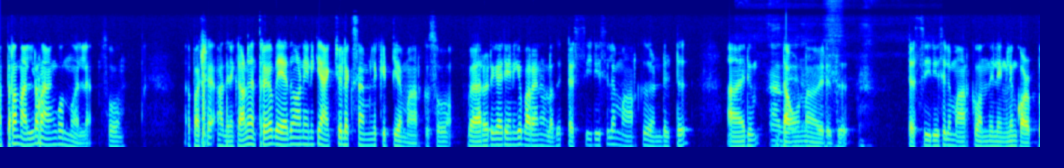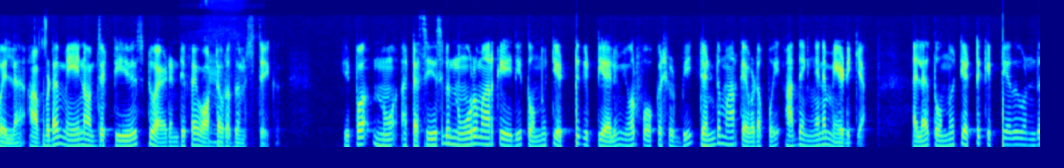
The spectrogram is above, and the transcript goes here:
അത്ര നല്ല റാങ്ക് ഒന്നുമല്ല സോ പക്ഷേ അതിനേക്കാളും എത്രയോ ഭേദമാണ് എനിക്ക് ആക്ച്വൽ എക്സാമിൽ കിട്ടിയ മാർക്ക്. സോ വേറൊരു കാര്യം എനിക്ക് പറയാനുള്ളത്. ടെസ്റ്റ് സീരീസിലെ മാർക്ക് കണ്ടിട്ട് ആരും ഡൗൺ ആവരുത്. ടെസ്റ്റ് സീരീസിൽ മാർക്ക് വന്നില്ലെങ്കിലും കുഴപ്പമില്ല. അവിടെ main objective is to identify whatever the mistake. ഇപ്പോൾ ടെസ്റ്റ് സീരീസിൽ നൂറ് മാർക്ക് എഴുതി തൊണ്ണൂറ്റി എട്ട് കിട്ടിയാലും യുവർ ഫോക്കസ് ഷുഡ് ബി രണ്ട് മാർക്ക് എവിടെ പോയി? അതെങ്ങനെ മേടിക്കാം? അല്ലാതെ തൊണ്ണൂറ്റി എട്ട് കിട്ടിയത് കൊണ്ട്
